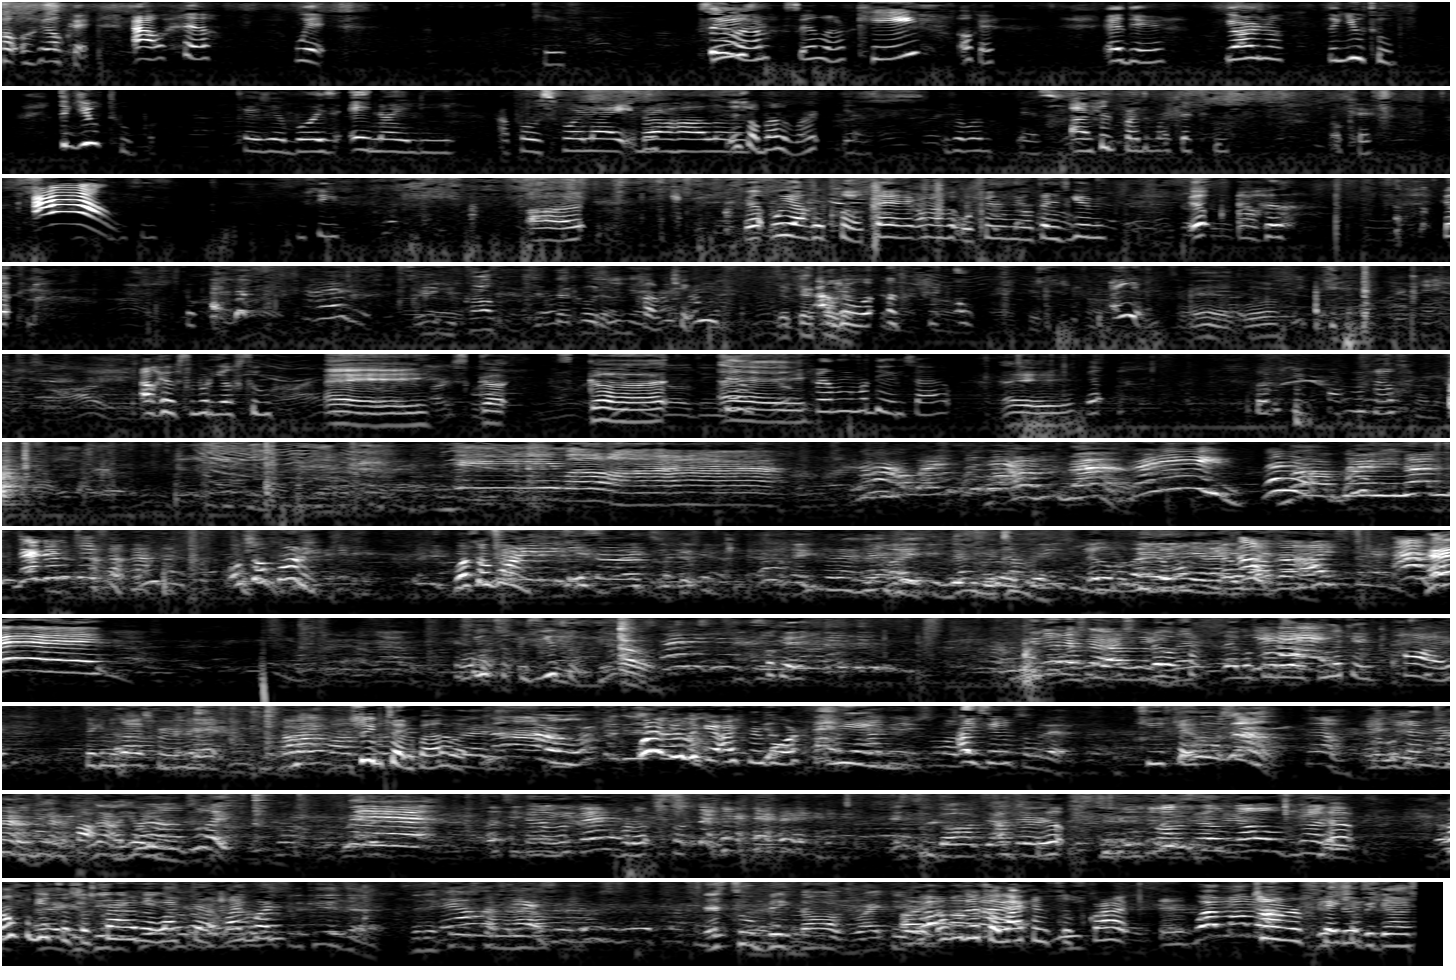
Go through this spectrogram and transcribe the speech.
Oh, okay. Out here with Keith. say it Keith? it loud. Keith. Okay. And then you already know the YouTube. The YouTuber. KJ Boys 890. I post Fortnite, Brawlhalla. It's your brother, right? Yes. It's your brother. Yes. Alright, his brother right there too. Okay. Ow! You see? You see? Alright. Yep, we out here playing tag. I'm out here with family on Thanksgiving. Yep, out here. Yep. Yeah, you coughing. Zip that coat up. Zip that coat here up. with other. Damn. Yeah, well. Out here with somebody else too. Hey, Scott. Scott. Hey. Family on my daddy's side. Hey. Yep. But we keep out my house. Granny! No, Granny, nothing. Granny, let me take some. What's so funny? What's so funny? There go my big There go my grandma. Hey! It's YouTube. It's YouTube. Oh. Okay. You know that's not There goes, some- there somebody looking pie, taking his ice cream. But sweet potato pie. But No, what did you look at ice cream for? I mean, icing, some of that. cheesecake, Who's some? and with him right there, pop. No, you don't play. Man! What's he doing? You mad? Hold up. There's two dogs out there. Yep. There's two blue dogs out there. nose running. Yep. Don't forget to subscribe and like that like Where button. the kids? There's the kids coming out. There's two big dogs right there. Alright, don't forget to like and subscribe and turn on They should be notifications.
